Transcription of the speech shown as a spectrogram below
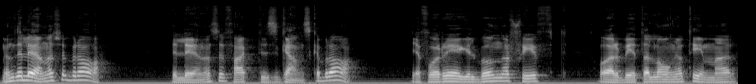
Men det lönar sig bra. Det lönar sig faktiskt ganska bra. Jag får regelbundna skift och arbetar långa timmar.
